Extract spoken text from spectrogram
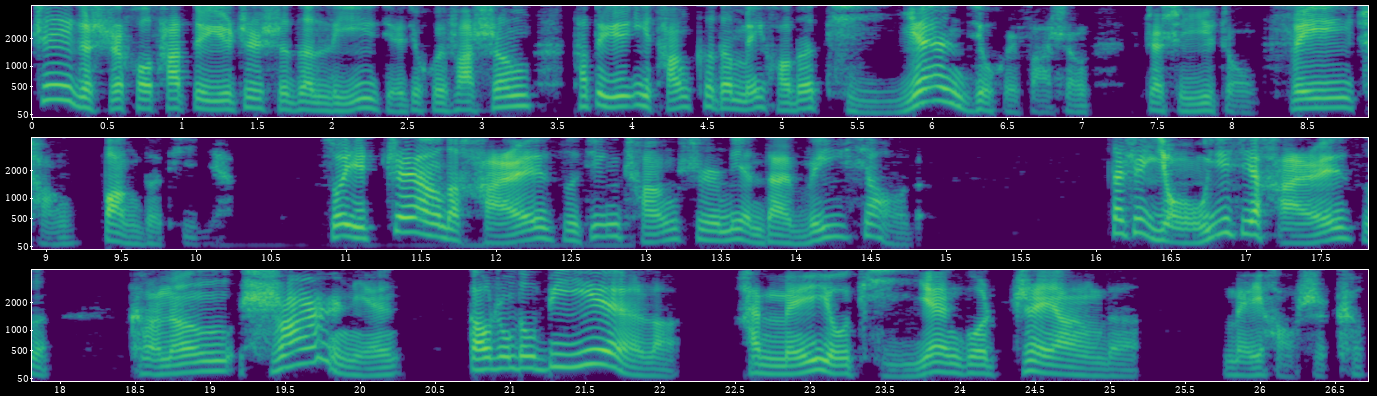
这个时候，他对于知识的理解就会发生，他对于一堂课的美好的体验就会发生。这是一种非常棒的体验。所以，这样的孩子经常是面带微笑的。但是，有一些孩子可能十二年高中都毕业了。还没有体验过这样的美好时刻。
